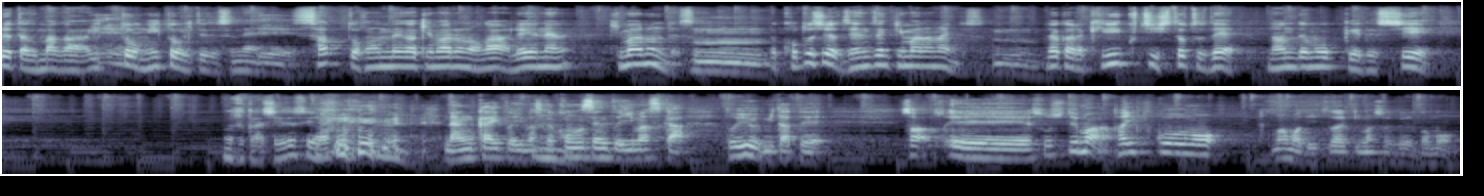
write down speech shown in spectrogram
れた馬が1頭、ええ。2頭いてですね、ええ。さっと本命が決まるのが例年決まるんです、うん。今年は全然決まらないんです。うん。だから切り口一つで何でも OK ですし難しいですよ、難解と言いますか、混戦と言いますかという見立て。さあ、えーそしてまあ対抗のままでいただきましたけれども。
